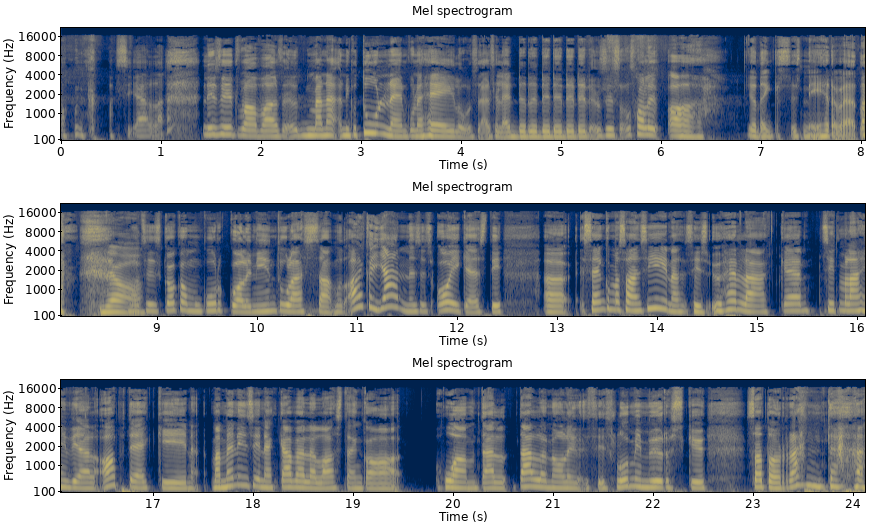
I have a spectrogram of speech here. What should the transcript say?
onkaan siellä. Niin sit vaan vaan, mä nä, niin tunneen, kun ne heiluu siellä silleen. Siis se oli, ah, jotenkin siis niin hirveetä. Joo. Mutta siis koko mun kurkku oli niin tulessa, mutta aika jännä siis oikeasti. Ö, sen kun mä sain siinä siis yhden lääkkeen, sitten mä lähdin vielä apteekkiin. Mä menin sinne kävelle lasten kanssa huom, täl, tällöin oli siis lumimyrsky, sato räntää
